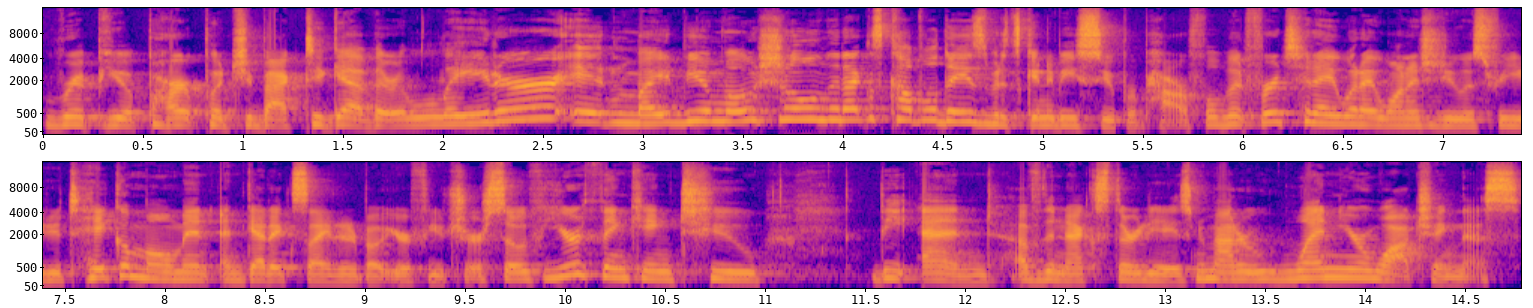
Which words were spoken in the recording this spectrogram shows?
rip you apart, put you back together later. It might be emotional in the next couple days, but it's going to be super powerful. But for today, what I wanted to do is for you to take a moment and get excited about your future. So if you're thinking to the end of the next 30 days, no matter when you're watching this,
